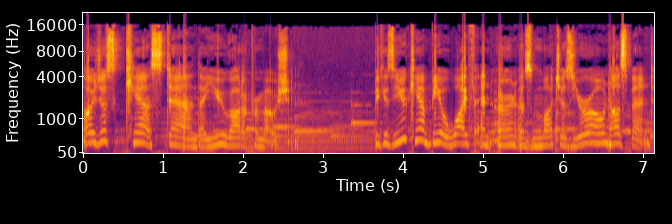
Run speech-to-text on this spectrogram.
I just can't stand that you got a promotion. Because you can't be a wife and earn as much as your own husband.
